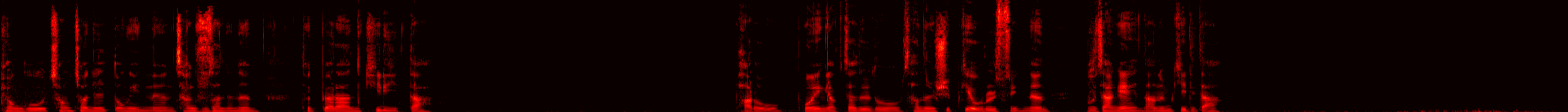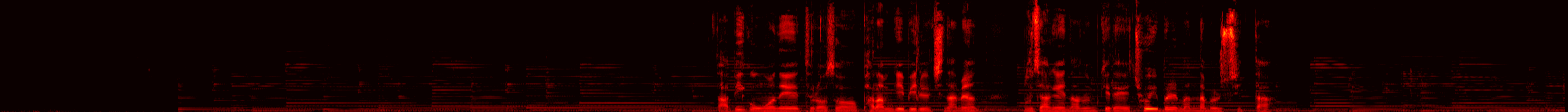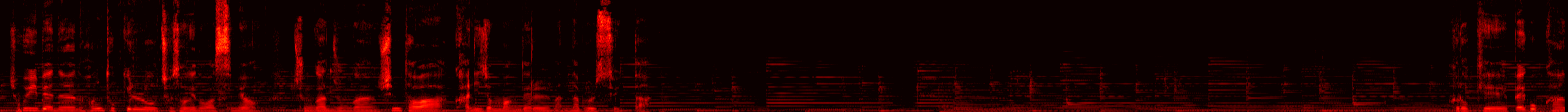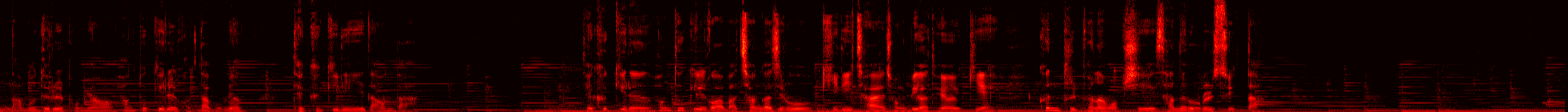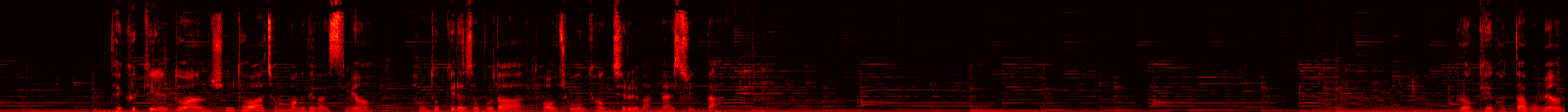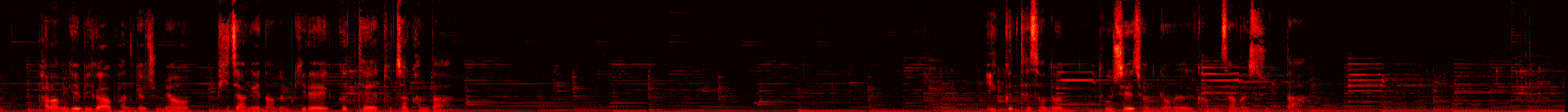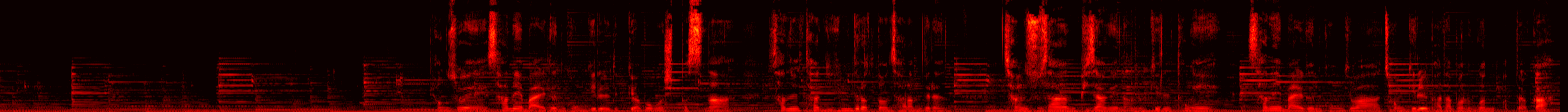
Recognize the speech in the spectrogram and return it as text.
은평구 청천 1동에 있는 장수산에는 특별한 길이 있다. 바로 보행약자들도 산을 쉽게 오를 수 있는 무장의 나눔길이다. 나비공원에 들어서 바람개비를 지나면 무장의 나눔길의 초입을 만나볼 수 있다. 초입에는 황토길로 조성해 놓았으며 중간중간 쉼터와 간이 전망대를 만나볼 수 있다. 그렇게 빼곡한 나무들을 보며 황토길을 걷다 보면 데크길이 나온다. 데크길은 황토길과 마찬가지로 길이 잘 정비가 되어 있기에 큰 불편함 없이 산을 오를 수 있다. 데크길 또한 쉼터와 전망대가 있으며 황토길에서보다 더 좋은 경치를 만날 수 있다. 그렇게 걷다 보면 바람개비가 반겨주며 비장의 나눔길의 끝에 도착한다. 이 끝에서는 도시의 전경을 감상할 수 있다. 평소에 산의 맑은 공기를 느껴보고 싶었으나 산을 타기 힘들었던 사람들은 장수산 비장의 나눔길을 통해 산의 맑은 공기와 전기를 받아보는 건 어떨까?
